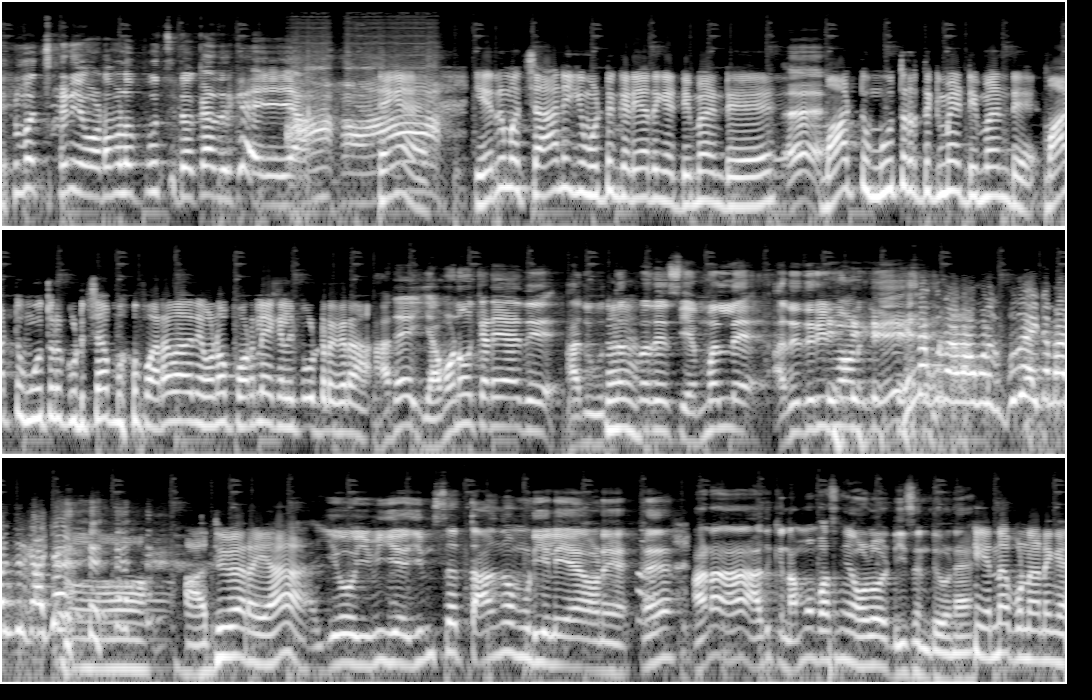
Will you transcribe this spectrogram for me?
எருமச்சாணிய உடம்புல பூச்சிட்டு உட்காந்துருக்க ஐயா ஏங்க எருமை சாணிக்கு மட்டும் கிடையாதுங்க டிமாண்டு மாட்டு மூத்திரத்துக்குமே டிமாண்டு மாட்டு மூத்திரம் குடிச்சா பரவாயில்ல எவனோ பொருளைய கிளப்பி விட்டுருக்கான் அதே எவனோ கிடையாது. அது உத்தரப்பிரதேஷ் எம்எல்ஏ. அது தெரியுமா உனக்கு? என்ன பண்ணாலும் உங்களுக்கு புது ஐட்டம் அறிஞ்சிருக்காங்க. அது வேறயா? ஐயோ இவங்க இம்சை தாங்க முடியலையே அவனு? ஆனா அதுக்கு நம்ம பசங்க எவ்வளவு டீசென்ட் இவனே? என்ன பண்ணானுங்க?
